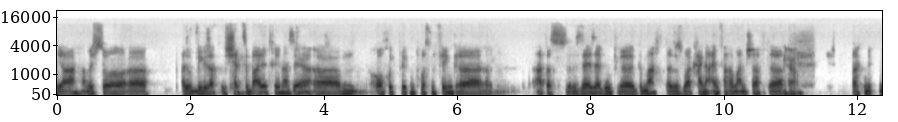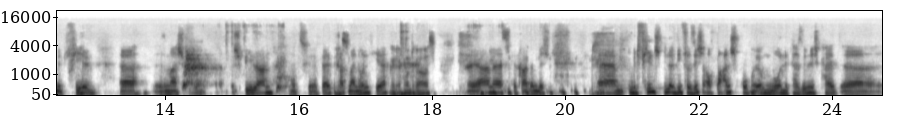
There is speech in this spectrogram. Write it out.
ja, habe ich so, äh, also wie gesagt, ich schätze beide Trainer sehr. Ähm, auch rückblickend, Thorsten Fink äh, hat das sehr, sehr gut äh, gemacht. Also es war keine einfache Mannschaft. Äh, ja. mit, mit vielen äh, mal Spielern. Jetzt fällt gerade mein Hund hier. Der Hund raus. Ja, ne, ist gerade ein bisschen. ähm, mit vielen Spielern, die für sich auch beanspruchen, irgendwo eine Persönlichkeit äh,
